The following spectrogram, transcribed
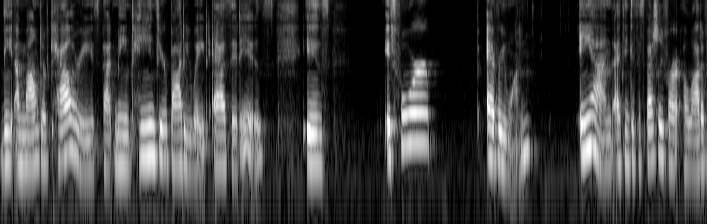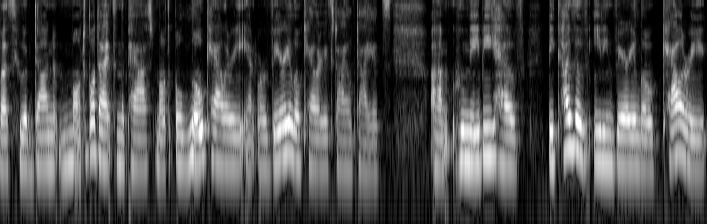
the amount of calories that maintains your body weight as it is, is is for everyone and I think it's especially for a lot of us who have done multiple diets in the past, multiple low calorie and or very low calorie style diets, um, who maybe have, because of eating very low calorie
